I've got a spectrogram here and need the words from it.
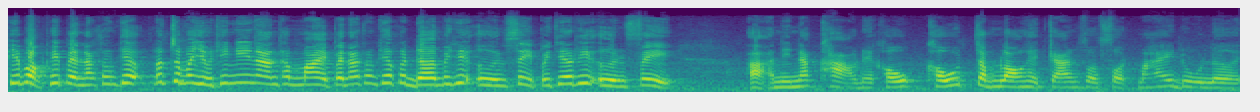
พี่บอกพี่เป็นนักท่องเที่ยวแล้วจะมาอยู่ที่นี่นานทำไมเป็นนักท่องเที่ยวก็เดินไปที่อื่นสิไปเที่ยวที่อื่นสิอะอันนี้นักข่าวเนี่ยเขาเขาจำลองเหตุการณ์สดๆมาให้ดูเลย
